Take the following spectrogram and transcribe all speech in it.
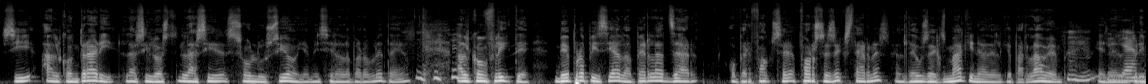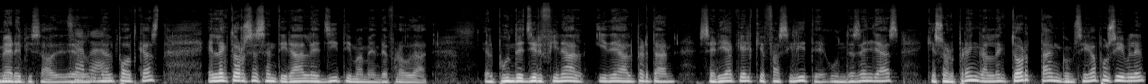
Si, al contrari, la, la solució, ja m'hi la parauleta, eh? el conflicte ve propiciada per l'atzar o per forces externes, el deus ex màquina del que parlàvem uh -huh, en el primer episodi del, del podcast, el lector se sentirà legítimament defraudat. El punt de gir final ideal, per tant, seria aquell que facilite un desenllaç que sorprenga el lector tant com siga possible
